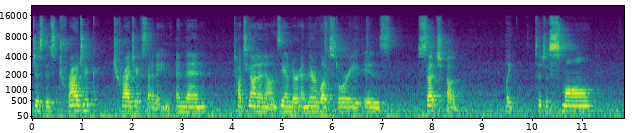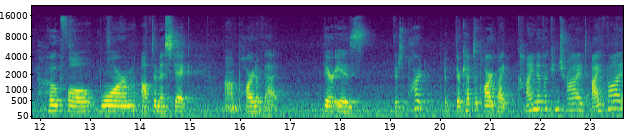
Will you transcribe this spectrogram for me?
just this tragic tragic setting, and then Tatiana and Alexander and their love story is such a like such a small hopeful warm optimistic um, part of that. There is, there's a part, they're kept apart by kind of a contrived, I thought,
